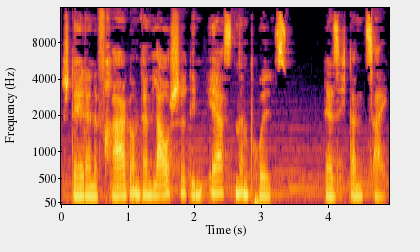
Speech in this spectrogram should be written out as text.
Stell deine Frage und dann lausche dem ersten Impuls, der sich dann zeigt.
